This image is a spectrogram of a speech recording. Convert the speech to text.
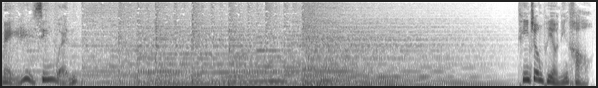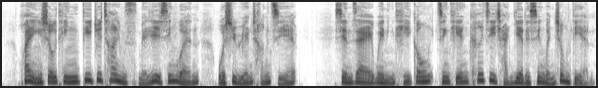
每日新闻，听众朋友您好，欢迎收听 DigiTimes 每日新闻，我是袁长杰，现在为您提供今天科技产业的新闻重点。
